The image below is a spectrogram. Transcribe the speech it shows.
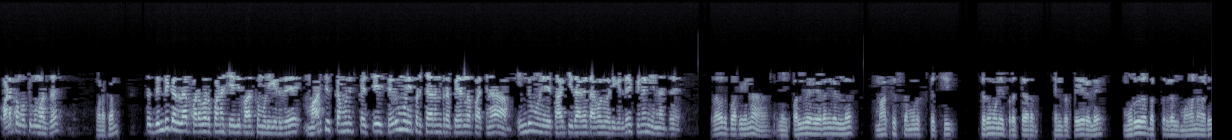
வணக்கம் முத்துக்குமார் சார். வணக்கம். திண்டுக்கல்ல பரபரப்பான செய்தி பார்க்க முடிகிறது. மார்க்சிஸ்ட் கம்யூனிஸ்ட் கட்சி தெருமுனை பிரச்சாரன்ற பேர்ல பாத்தீங்கன்னா இந்து மொழியை தாக்கியதாக தகவல் வருகிறது. பின்னணி என்ன சார்? அதாவது பாத்தீங்கன்னா பல்வேறு இடங்கள்ல மார்க்சிஸ்ட் கம்யூனிஸ்ட் கட்சி திருமுனை பிரச்சாரம் என்ற பெயரிலே முருக பக்தர்கள் மாநாடு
